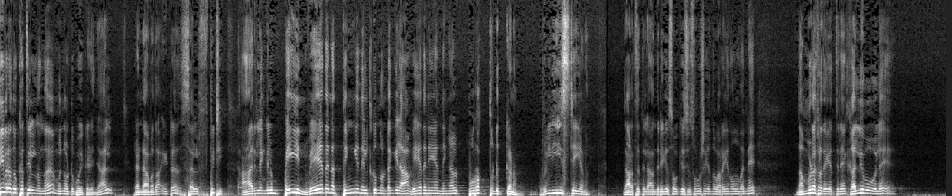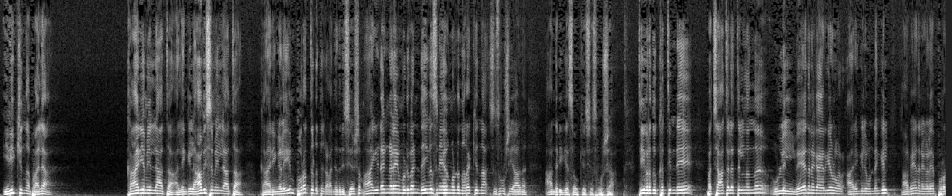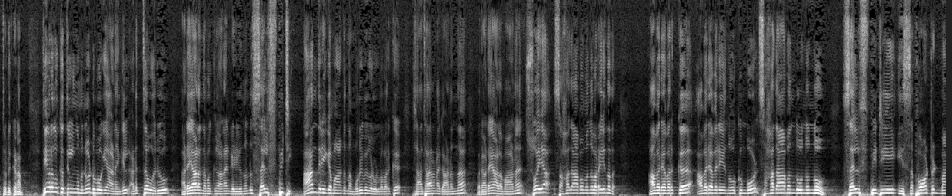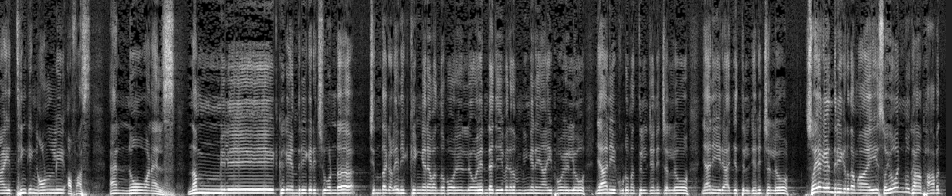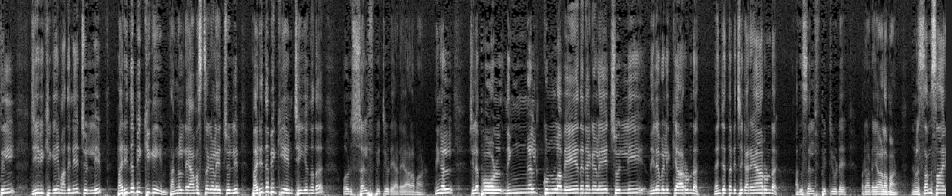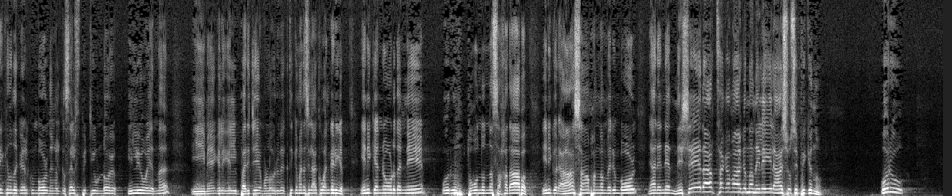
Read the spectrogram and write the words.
തീവ്ര ദുഃഖത്തിൽ നിന്ന് മുന്നോട്ട് പോയി കഴിഞ്ഞാൽ രണ്ടാമതായിട്ട് സെൽഫ് പിറ്റി ആരിലെങ്കിലും പെയിൻ വേദന തിങ്ങി നിൽക്കുന്നുണ്ടെങ്കിൽ ആ വേദനയെ നിങ്ങൾ പുറത്തെടുക്കണം റിലീസ് ചെയ്യണം. യഥാർത്ഥത്തിൽ ആന്തരിക സൗഖ്യ ശുശ്രൂഷ എന്ന് പറയുന്നത് തന്നെ നമ്മുടെ ഹൃദയത്തിലെ കല്ലുപോലെ ഇരിക്കുന്ന പല കാര്യമില്ലാത്ത അല്ലെങ്കിൽ ആവശ്യമില്ലാത്ത കാര്യങ്ങളെയും പുറത്തെടുത്ത് കളഞ്ഞതിന് ശേഷം ആ ഇടങ്ങളെ മുഴുവൻ ദൈവസ്നേഹം കൊണ്ട് നിറയ്ക്കുന്ന ശുശ്രൂഷയാണ് ആന്തരിക സൗഖ്യ ശുശ്രൂഷ. തീവ്ര ദുഃഖത്തിന്റെ പശ്ചാത്തലത്തിൽ നിന്ന് ഉള്ളിൽ വേദന കയറിയവർ ആരെങ്കിലും ഉണ്ടെങ്കിൽ ആ വേദനകളെ പുറത്തെടുക്കണം. തീവ്ര ദുഃഖത്തിൽ നിന്ന് മുന്നോട്ട് പോവുകയാണെങ്കിൽ അടുത്ത ഒരു അടയാളം നമുക്ക് കാണാൻ കഴിയുന്നുണ്ട്. സെൽഫ് പിറ്റി ആന്തരികമാകുന്ന മുറിവുകളുള്ളവർക്ക് സാധാരണ കാണുന്ന ഒരടയാളമാണ് സ്വയ സഹതാപം എന്ന് പറയുന്നത്. അവരവർക്ക് അവരവരെ നോക്കുമ്പോൾ സഹതാപം തോന്നുന്നു. Self pity is supported by thinking only of us and no one else നമ്മിലേക്ക് കേന്ദ്രീകരിച്ചുകൊണ്ട് ചിന്തകൾ എനിക്കിങ്ങനെ വന്നു പോയല്ലോ എന്റെ ജീവനം ഇങ്ങനെയായി പോയല്ലോ ഞാൻ ഈ കുടുംബത്തിൽ ജനിച്ചല്ലോ ഞാൻ ഈ രാജ്യത്തിൽ ജനിച്ചല്ലോ സ്വയകേന്ദ്രീകൃതമായി സ്വയോന്മുഖ ഭാവത്തിൽ ജീവിക്കുകയും അതിനെ ചൊല്ലി പരിതപിക്കുകയും തങ്ങളുടെ അവസ്ഥകളെ ചൊല്ലി പരിതപിക്കുകയും ചെയ്യുന്നത് ഒരു സെൽഫ് പിറ്റിയുടെ അടയാളമാണ്. നിങ്ങൾ ചിലപ്പോൾ നിങ്ങൾക്കുള്ള വേദനകളെ ചൊല്ലി നിലവിളിക്കാറുണ്ട് നെഞ്ചത്തടിച്ച് കരയാറുണ്ട്. അത് സെൽഫ് പിറ്റിയുടെ ഒരടയാളമാണ്. നിങ്ങൾ സംസാരിക്കുന്നത് കേൾക്കുമ്പോൾ നിങ്ങൾക്ക് സെൽഫ് പിറ്റി ഉണ്ടോ ഇല്ലയോ എന്ന് ഈ മേഖലയിൽ പരിചയമുള്ള ഒരു വ്യക്തിക്ക് മനസ്സിലാക്കുവാൻ കഴിയും. എനിക്ക് എന്നോട് തന്നെ ഒരു തോന്നുന്ന സഹതാപം എനിക്കൊരു ആശാഭംഗം വരുമ്പോൾ ഞാൻ എന്നെ നിഷേധാർത്ഥകമാകുന്ന നിലയിൽ ആശ്വസിപ്പിക്കുന്നു. ഒരു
